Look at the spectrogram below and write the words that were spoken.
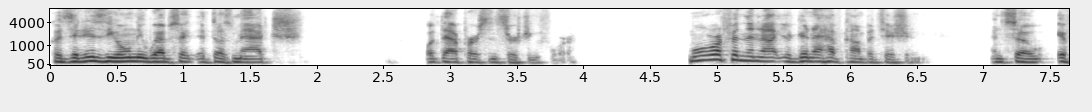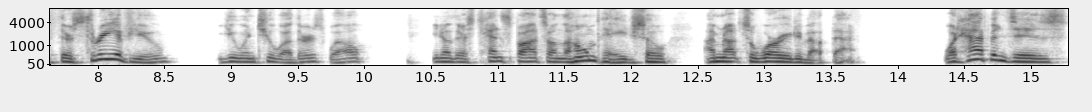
because it is the only website that does match what that person's searching for. more often than not, you're going to have competition. And so if there's three of you, you and two others, well, you know, there's 10 spots on the homepage. So I'm not so worried about that. What happens is,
